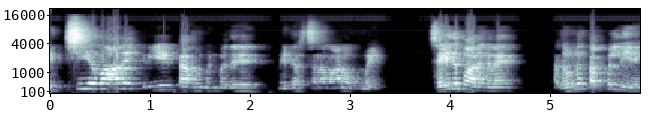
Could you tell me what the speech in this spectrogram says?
நிச்சயமாக கிரியேட் ஆகும் என்பது நிதர்சனமான உண்மை. செய்து பாருங்களேன் அது ஒண்ணும் தப்பு இல்லையே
